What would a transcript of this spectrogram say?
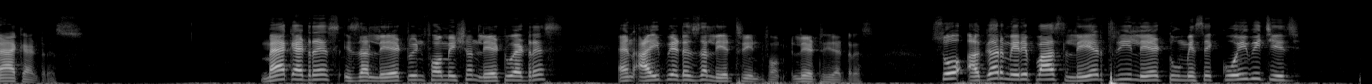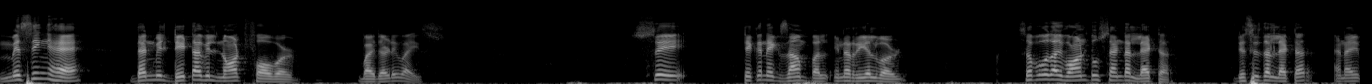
MAC address MAC address is the layer two information layer two address and IP address the layer three layer three address so अगर मेरे पास लेयर थ्री लेयर टू में से कोई भी चीज मिसिंग है then will data will not forward by the device से take an example in a real world suppose I want to send a letter this is the letter and I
